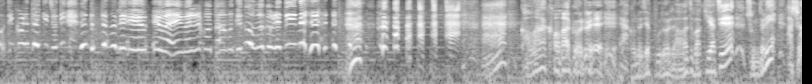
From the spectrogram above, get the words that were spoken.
ক্ষতি করে থাকি যদি তাহলে এবারের মতো আমাকে ক্ষমা করে দিন। ক্ষমা ক্ষমা করবে। এখনও যে পুরো রাত বাকি আছে সুন্দরী আসো।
